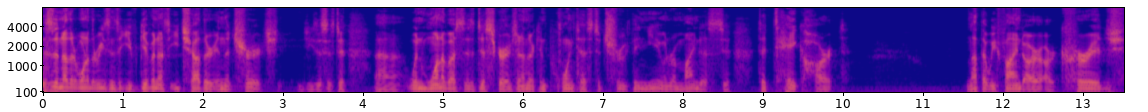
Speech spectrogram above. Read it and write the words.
This is another one of the reasons that you've given us each other in the church. Jesus is to, uh, when one of us is discouraged, another can point us to truth in you and remind us to, to take heart. Not that we find our, our courage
